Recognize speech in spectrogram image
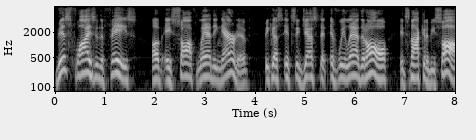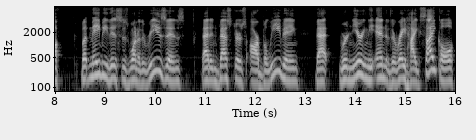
This flies in the face of a soft landing narrative because it suggests that if we land at all, it's not going to be soft. But maybe this is one of the reasons that investors are believing that we're nearing the end of the rate hike cycle.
